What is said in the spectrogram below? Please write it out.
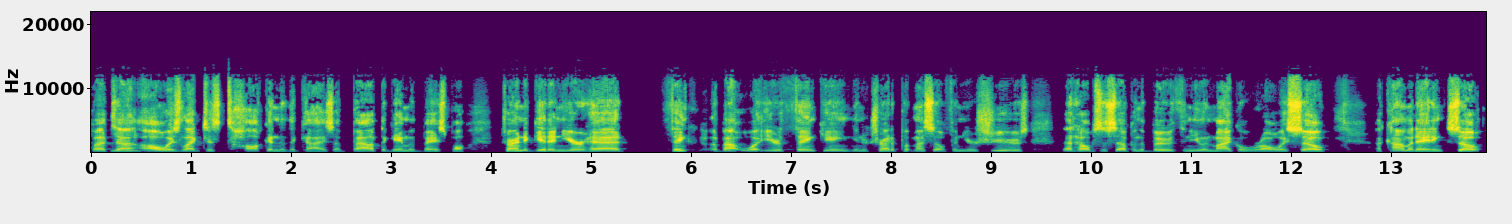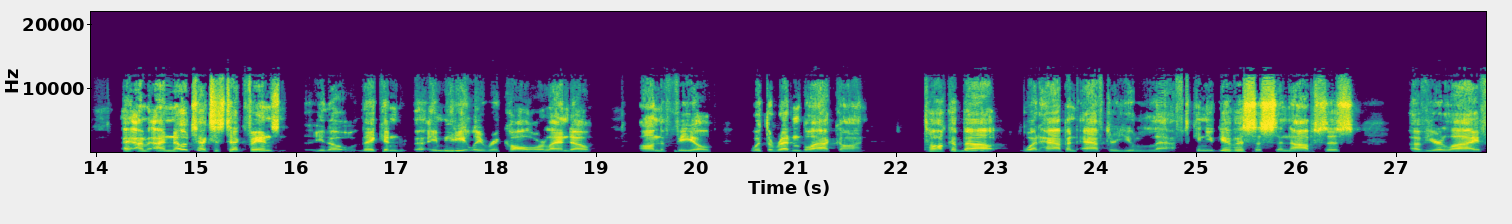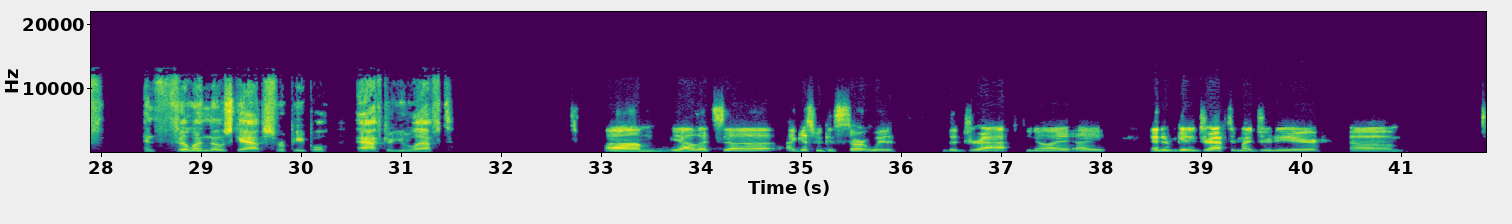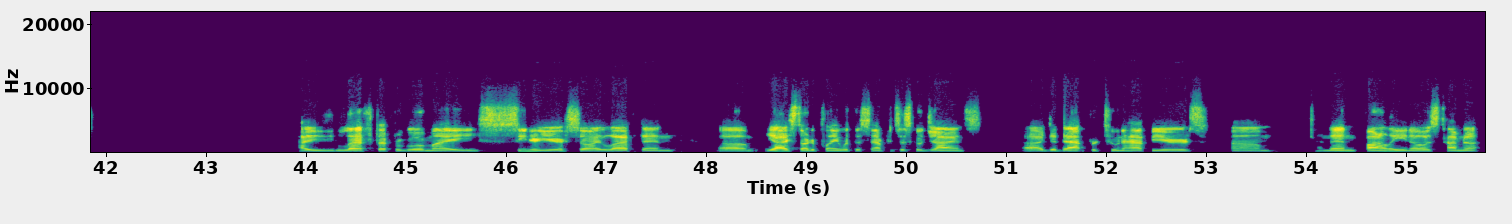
But uh, I always like just talking to the guys about the game of baseball, trying to get in your head, think about what you're thinking, you know, try to put myself in your shoes. That helps us up in the booth. And you and Michael were always so accommodating. So I, I- I know Texas Tech fans, you know, they can uh, immediately recall Orlando on the field with the red and black on. Talk about what happened after you left. Can you give us a synopsis of your life and fill in those gaps for people after you left? Um, yeah, let's. Uh, I guess we can start with the draft. You know, I, I ended up getting drafted my junior year. Um, I left. I forgot my senior year, so I left, and um, yeah, I started playing with the San Francisco Giants. Uh, I did that for two and a half years, um, and then finally, you know, it's time to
